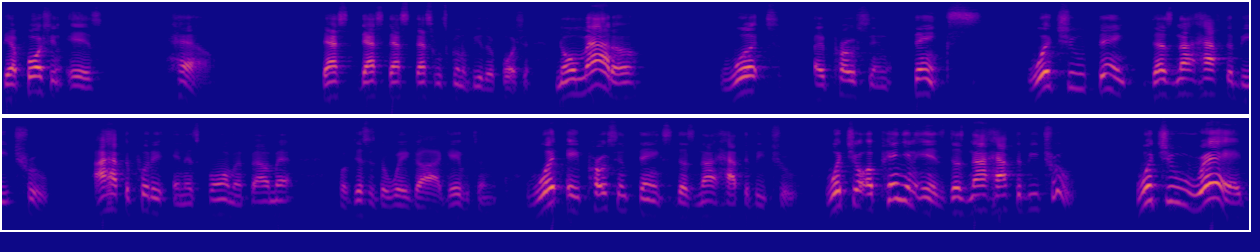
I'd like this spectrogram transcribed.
Their portion is hell. That's that's that's that's what's going to be their portion. No matter what a person thinks, what you think does not have to be true. I have to put it in this form and format, for this is the way God gave it to me. What a person thinks does not have to be true. What your opinion is does not have to be true. What you read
